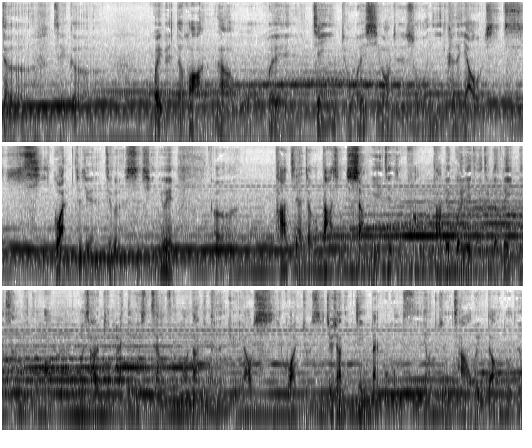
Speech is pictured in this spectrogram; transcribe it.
的这个会员的话，那我会建议，我会希望就是说，你可能要习惯这件这个事情，因为呃，它既然叫做大型商业健身房。它被归类在这个类别上面的话，或者它的品牌定位是这样子的话，那你可能就要习惯，就是就像你进百货公司一样，就是你常常会遇到很多的，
